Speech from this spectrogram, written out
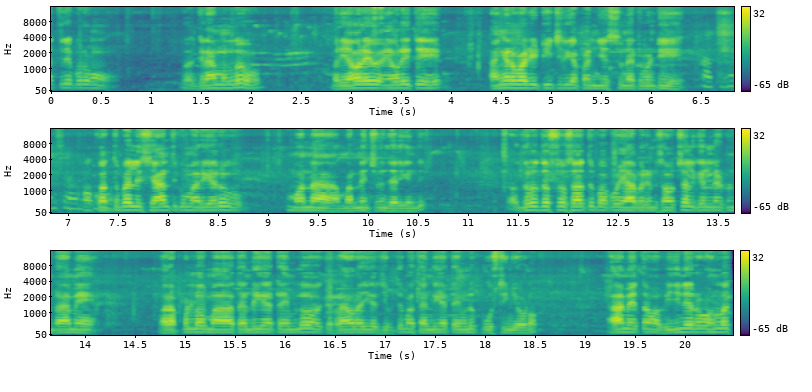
ఆత్రేయపురం గ్రామంలో మరి ఎవరై ఎవరైతే అంగన్వాడీ టీచర్గా పనిచేస్తున్నటువంటి కొత్తపల్లి శాంతికుమారి గారు మొన్న మరణించడం జరిగింది. దురదృష్టవశాత్తు పాపం యాభై రెండు సంవత్సరాలకు వెళ్ళినటువంటి ఆమె మరి అప్పట్లో మా తండ్రి గారి టైంలో ఇక్కడ రామరాజు గారు చెప్తే మా తండ్రి గారి టైంలో పోస్టింగ్ ఇవ్వడం. ఆమె తమ విధి నిర్వహణలో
